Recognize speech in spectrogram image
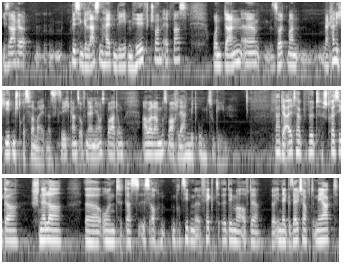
ich sage, ein bisschen Gelassenheit im Leben hilft schon etwas. Und dann äh, sollte man, man kann nicht jeden Stress vermeiden. Das sehe ich ganz oft in der Ernährungsberatung, aber da muss man auch lernen, mit umzugehen. Ja, der Alltag wird stressiger, schneller, und das ist auch im Prinzip ein Effekt, äh, den man auf der, in der Gesellschaft merkt.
